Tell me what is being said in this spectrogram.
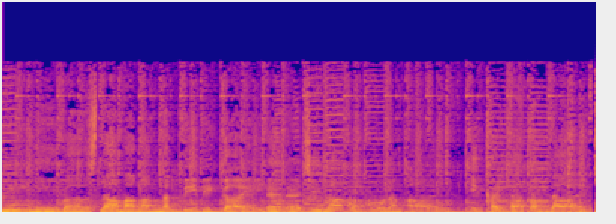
Minerals lamang ang nagbibigay. Energy na kung kulang ay ika'y tatamlay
